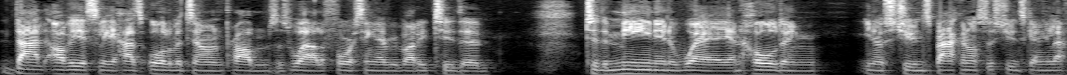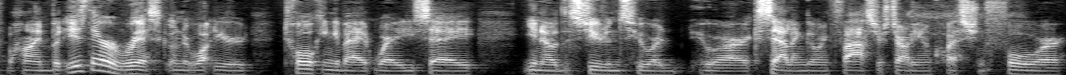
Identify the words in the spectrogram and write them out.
that obviously has all of its own problems as well, of forcing everybody to the to the mean in a way and holding you know students back and also students getting left behind but is there a risk under what you're talking about where you say you know the students who are who are excelling going faster starting on question 4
